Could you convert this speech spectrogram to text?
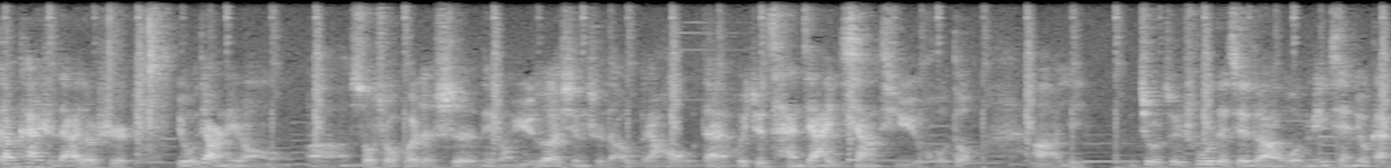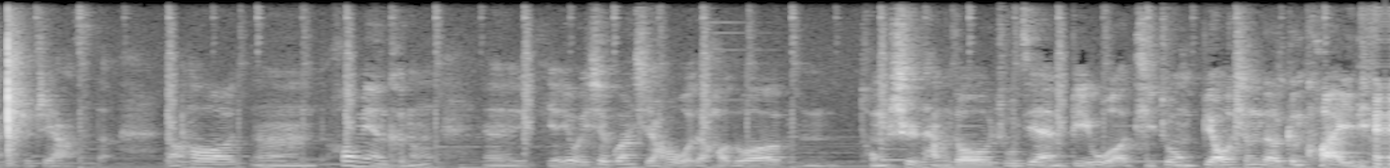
刚开始大家就是有点那种呃 social 或者是那种娱乐性质的，然后大家会去参加一项体育活动，啊，一就是最初的阶段，我明显就感觉是这样子的。然后，嗯，后面可能，嗯，也有一些关系。然后我的好多，嗯，同事他们都逐渐比我体重飙升的更快一点。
